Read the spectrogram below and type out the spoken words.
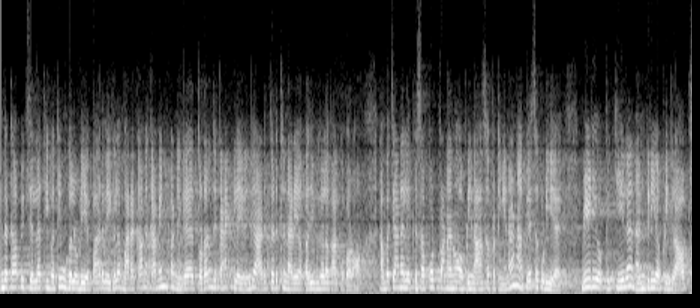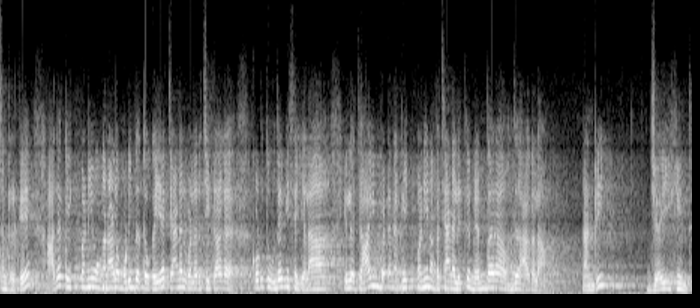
இந்த டாபிக்ஸ் எல்லாத்தையும் பற்றி உங்களுடைய பார்வைகளை மறக்காமல் கமெண்ட் பண்ணுங்கள் தொடர்ந்து கனெக்டில் இருங்க. அடுத்தடுத்து நிறைய பதிவுகளை பார்க்க போகிறோம் நம்ம சேனலுக்கு சப்போர்ட் பண்ணணும் அப்படின்னு ஆசைப்பட்டீங்கன்னா நான் பேசக்கூடிய வீடியோக்கு கீழே நன்றி அப்படிங்கிற ஆப்ஷன் இருக்குது அதை கிளிக் பண்ணி உங்களால் முடிந்த தொகையை சேனல் வளர்ச்சிக்காக கொடுத்து உதவி செய்யலாம். இல்லை ஜாயின் பட்டனை கிளிக் பண்ணி நம்ம சேனலுக்கு மெம்பராக வந்து ஆகலாம். நன்றி. ஜெய் ஹிந்த்.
